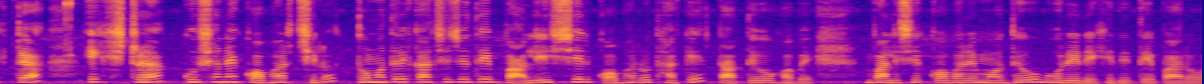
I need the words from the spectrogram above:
একটা এক্সট্রা কুশনের কভার ছিল। তোমাদের কাছে যদি বালিশের কভারও থাকে, তাতেও হবে। বালিশের কভারের মধ্যেও ভরে রেখে দিতে পারো।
